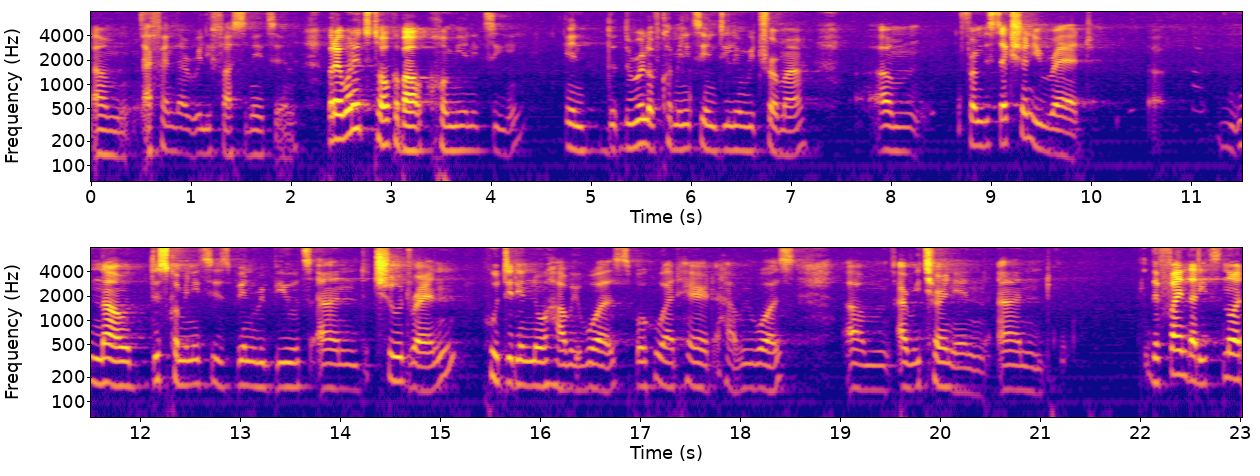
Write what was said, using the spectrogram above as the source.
Um, I find that really fascinating. But I wanted to talk about community, in the, the role of community in dealing with trauma. Um, from the section you read, now this community is being rebuilt and children who didn't know how it was but who had heard how it was um, are returning and they find that it's not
